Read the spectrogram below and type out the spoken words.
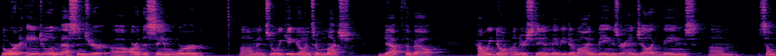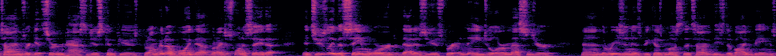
the word angel and messenger uh, are the same word. Um, and so we could go into much depth about how we don't understand maybe divine beings or angelic beings um, sometimes or get certain passages confused, but I'm going to avoid that. But I just want to say that it's usually the same word that is used for an angel or a messenger. And the reason is because most of the time these divine beings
